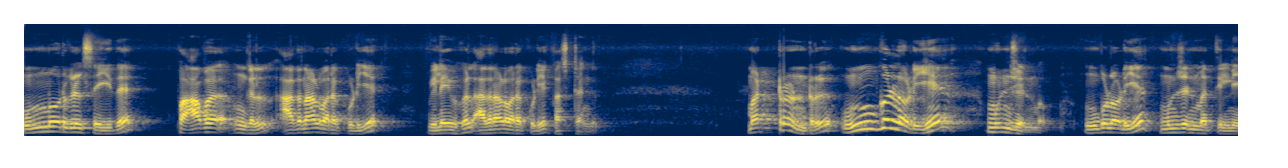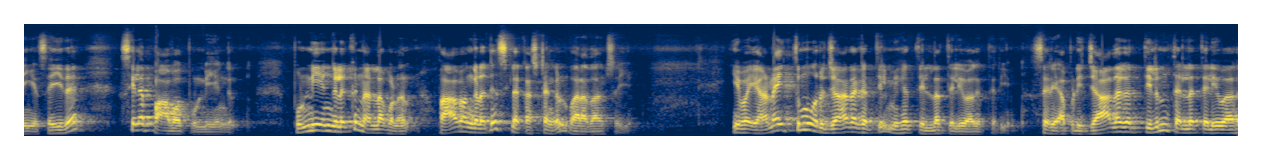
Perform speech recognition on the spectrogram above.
முன்னோர்கள் செய்த பாவங்கள் அதனால் வரக்கூடிய விளைவுகள் அதனால் வரக்கூடிய கஷ்டங்கள். மற்றொன்று உங்களுடைய முன்ஜென்மம். உங்களுடைய முன்ஜென்மத்தில் நீங்கள் செய்த சில பாவ புண்ணியங்கள். புண்ணியங்களுக்கு நல்ல பலன். பாவங்களுக்கு சில கஷ்டங்கள் வரதான் செய்யும். இவை அனைத்தும் ஒரு ஜாதகத்தில் மிக தெல்ல தெளிவாக தெரியும். சரி அப்படி ஜாதகத்திலும் தெல்ல தெளிவாக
